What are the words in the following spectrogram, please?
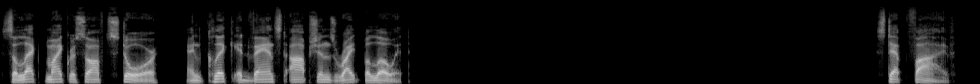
select Microsoft Store, and click Advanced Options right below it. Step 5.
